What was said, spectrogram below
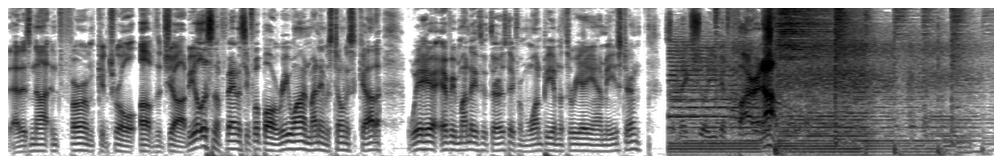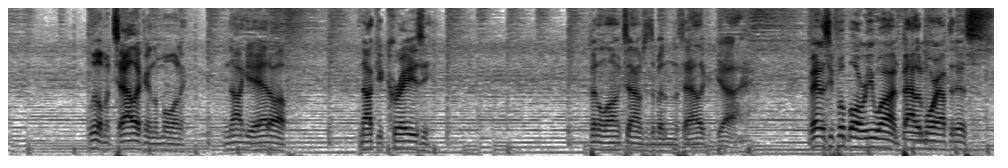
that is not in firm control of the job. You're listening to Fantasy Football Rewind. My name is Tony Cicada. We're here every Monday through Thursday from 1 p.m. to 3 a.m. Eastern. So make sure you get fired up. Little Metallica in the morning. Knock your head off. Knock you crazy. Been a long time since I've been a Metallica guy. Fantasy Football Rewind. Back with more after this.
